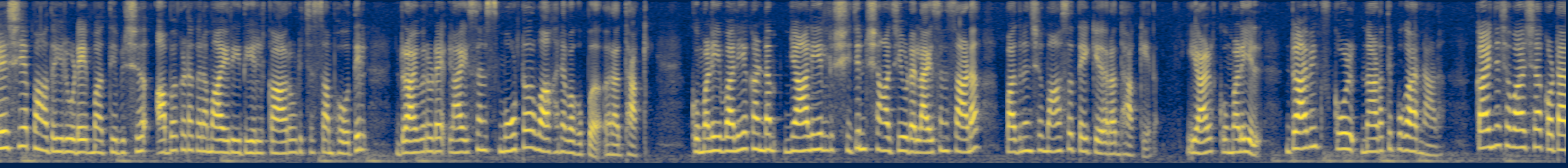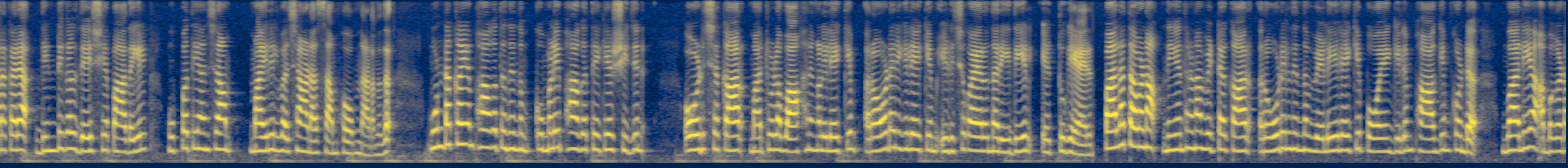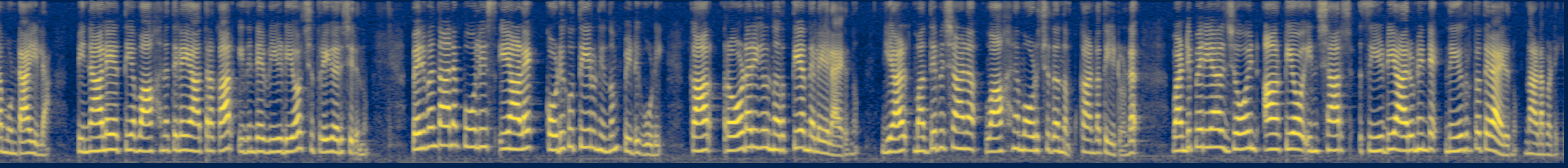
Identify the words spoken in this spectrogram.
ദേശീയപാതയിലൂടെ മദ്യപിച്ച് അപകടകരമായ രീതിയിൽ കാറോടിച്ച സംഭവത്തിൽ ഡ്രൈവറുടെ ലൈസൻസ് മോട്ടോർ വാഹന വകുപ്പ് റദ്ദാക്കി. കുമളി വലിയ കണ്ടം ഞാലിയിൽ ഷിജിൻ ഷാജിയുടെ ലൈസൻസാണ് പതിനഞ്ച് മാസത്തേക്ക് റദ്ദാക്കിയത്. ഇയാൾ കുമളിയിൽ ഡ്രൈവിംഗ് സ്കൂൾ നടത്തിപ്പുകാരനാണ്. കഴിഞ്ഞ ചൊവ്വാഴ്ച കൊട്ടാരക്കര ദിണ്ടിഗൽ ദേശീയപാതയിൽ മുപ്പത്തിയഞ്ചാം മൈലിൽ വച്ചാണ് സംഭവം നടന്നത്. മുണ്ടക്കയം ഭാഗത്തു നിന്നും കുമളി ഭാഗത്തേക്ക് ഷിജിൻ ഓടിച്ച കാർ മറ്റുള്ള വാഹനങ്ങളിലേക്കും റോഡരികിലേക്കും ഇടിച്ചു കയറുന്ന രീതിയിൽ എത്തുകയായിരുന്നു. പലതവണ നിയന്ത്രണം വിട്ട കാർ റോഡിൽ നിന്നും വെളിയിലേക്ക് പോയെങ്കിലും ഭാഗ്യം കൊണ്ട് വലിയ അപകടമുണ്ടായില്ല. പിന്നാലെ എത്തിയ വാഹനത്തിലെ യാത്രക്കാർ ഇതിന്റെ വീഡിയോ ചിത്രീകരിച്ചിരുന്നു. പെരുവന്താനം പോലീസ് ഇയാളെ കൊടികുത്തിയിൽ നിന്നും പിടികൂടി. കാർ റോഡരികിൽ നിർത്തിയ നിലയിലായിരുന്നു. ഇയാൾ മദ്യപിച്ചാണ് വാഹനം ഓടിച്ചതെന്നും കണ്ടെത്തിയിട്ടുണ്ട്. Vandiperiyar joint R T O incharge C D അരുണിന്റെ നേതൃത്വത്തിലായിരുന്നു നടപടി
